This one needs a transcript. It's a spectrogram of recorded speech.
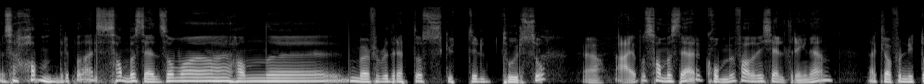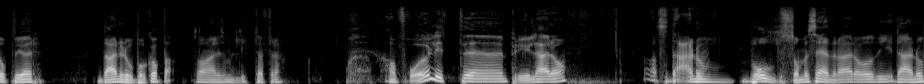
Men så havner de på det samme sted som han Murphy ble drept og skutt til torso. Ja. er jo på samme sted her. Kommer fader i kjeltringen igjen. Det er klart for nytt oppgjør. Det er Robocop, da. Så han er liksom litt tøffere. Han får jo litt eh, pryl her òg. Altså, det er noen voldsomme scener her, og de, det er noe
